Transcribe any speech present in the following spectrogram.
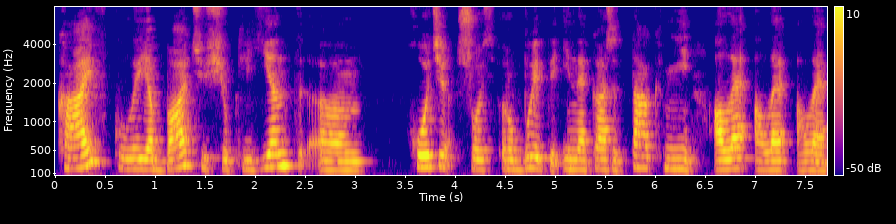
кайф, коли я бачу, що клієнт ем, хоче щось робити і не каже так, ні, але, але, але.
